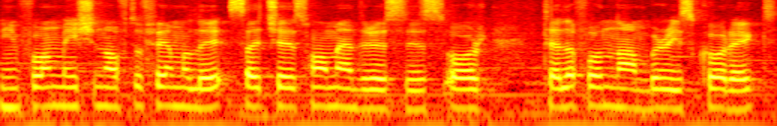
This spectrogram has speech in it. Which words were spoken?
information of the family, such as home addresses or telephone number is correct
